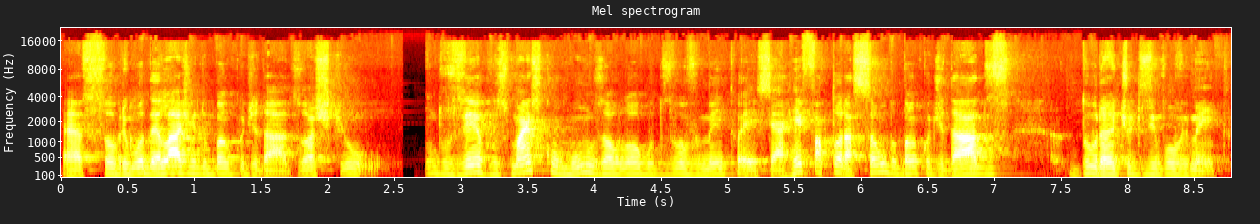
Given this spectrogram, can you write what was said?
é sobre modelagem do banco de dados, eu acho que um dos erros mais comuns ao longo do desenvolvimento é esse, é a refatoração do banco de dados durante o desenvolvimento.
